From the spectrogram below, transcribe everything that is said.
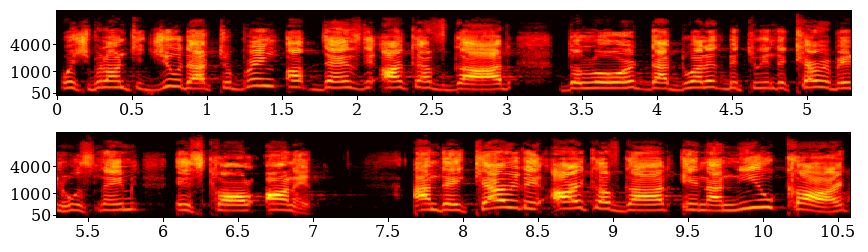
which belonged to Judah, to bring up thence the ark of God, the Lord that dwelleth between the cherubim, whose name is called on it. And they carried the ark of God in a new cart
